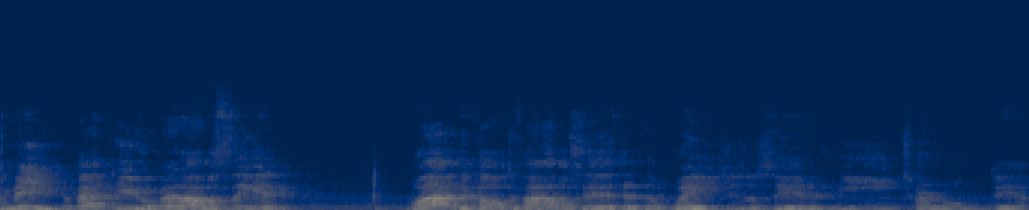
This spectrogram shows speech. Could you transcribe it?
me, about you, about our sin. Why? Because the Bible says that the wages of sin is eternal death.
